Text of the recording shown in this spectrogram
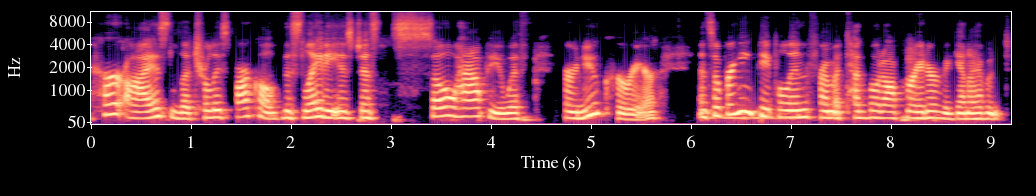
her eyes literally sparkle. This lady is just so happy with her new career. And so, bringing people in from a tugboat operator, again, I haven't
